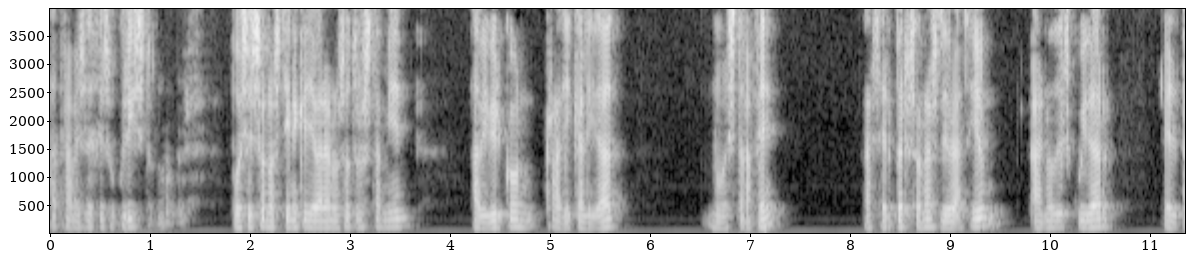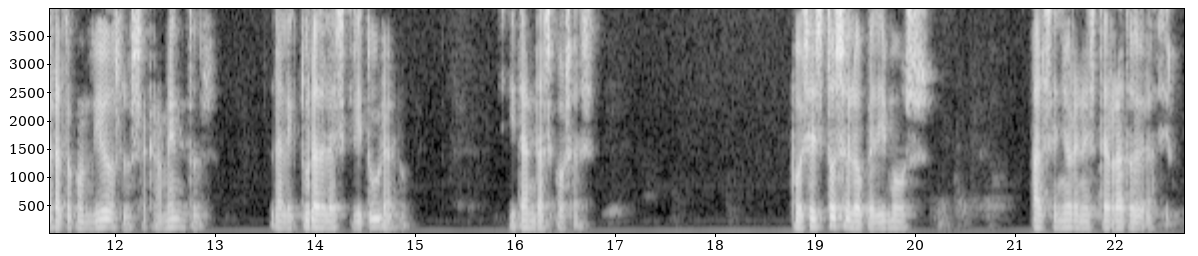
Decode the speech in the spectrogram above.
a través de Jesucristo. Pues eso nos tiene que llevar a nosotros también a vivir con radicalidad nuestra fe, a ser personas de oración, a no descuidar el trato con Dios, los sacramentos, la lectura de la Escritura, y tantas cosas. Pues esto se lo pedimos al Señor en este rato de oración.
